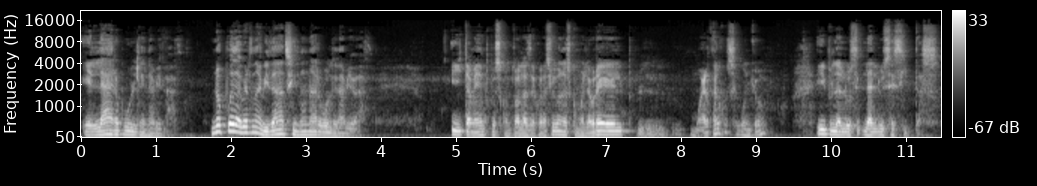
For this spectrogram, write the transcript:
el árbol de Navidad. No puede haber Navidad sin un árbol de Navidad. Y también pues con todas las decoraciones como el laurel, muérdago, según yo, y pues, las lucecitas.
